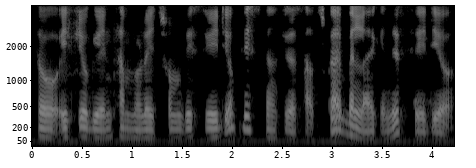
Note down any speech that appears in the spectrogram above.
so if you gain some knowledge from this video please consider subscribe and like in this video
